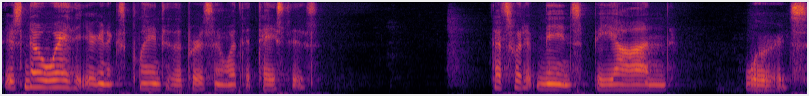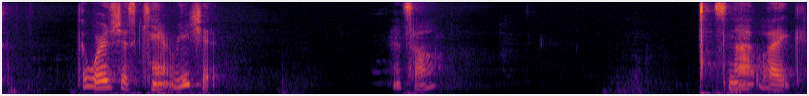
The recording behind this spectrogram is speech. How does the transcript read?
there's no way that you're going to explain to the person what the taste is. That's what it means beyond words. The words just can't reach it. That's all. It's not like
